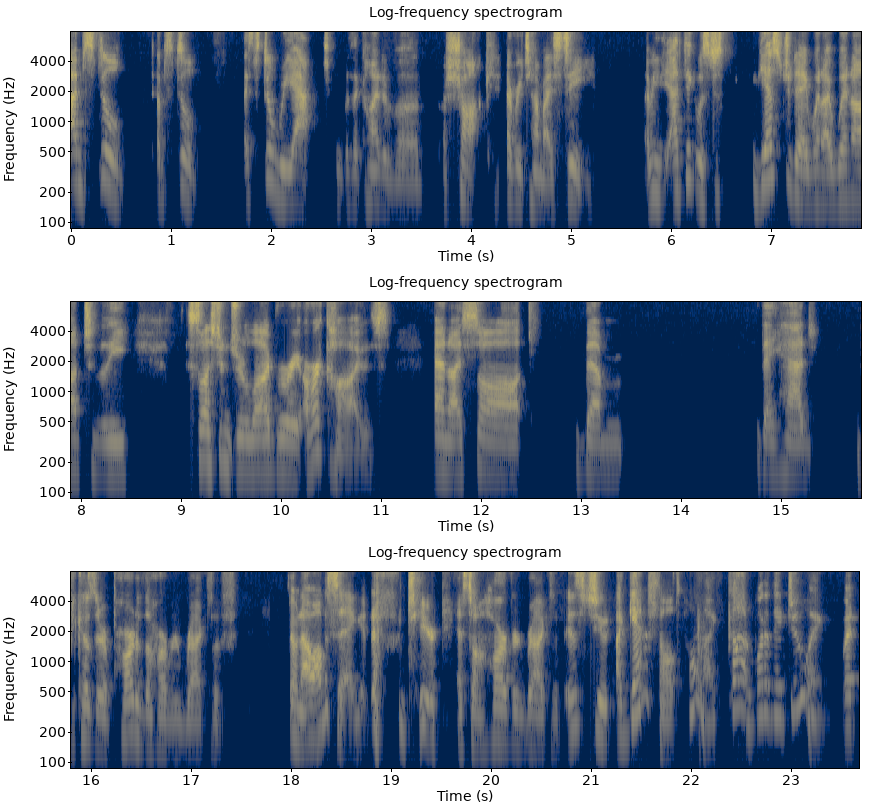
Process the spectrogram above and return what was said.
I'm still, I'm still, I still react with a kind of a, a shock every time I see. I mean, I think it was just yesterday when I went on to the Schlesinger Library archives and I saw them, they had, because they're a part of the Harvard Radcliffe, oh, now I'm saying it, dear, and saw Harvard Radcliffe Institute, again felt, oh my God, what are they doing? But,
